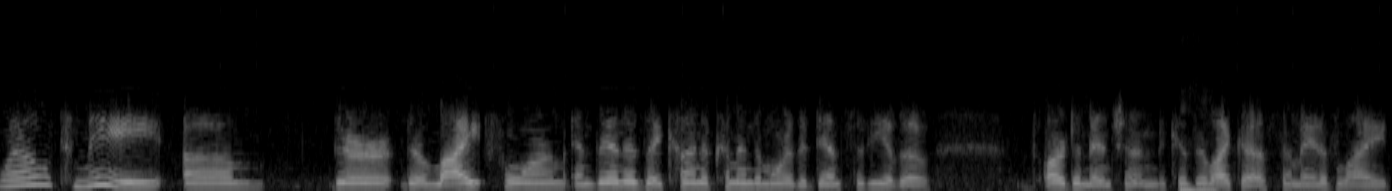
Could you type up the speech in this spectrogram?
Well, to me, um, they're they're light form, and then as they kind of come into more of the density of the our dimension, because they're like us, they're made of light.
